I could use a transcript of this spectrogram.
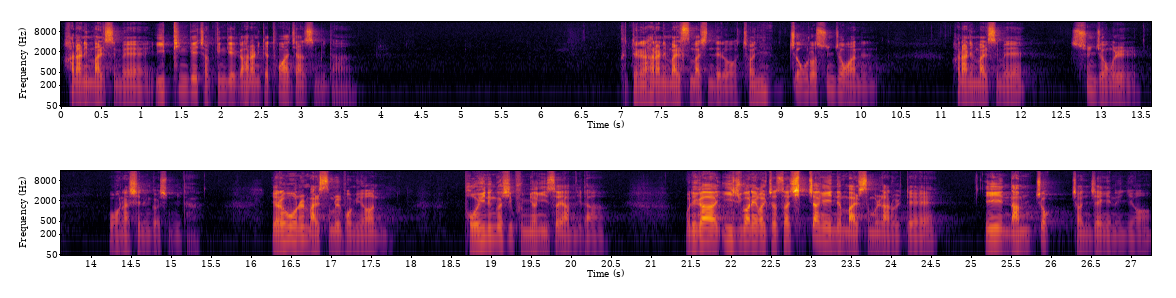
하나님 말씀에 이 핑계 저 핑계가 하나님께 통하지 않습니다. 그때는 하나님 말씀하신 대로 전적으로 순종하는 하나님 말씀에 순종을 원하시는 것입니다. 여러분 오늘 말씀을 보면 보이는 것이 분명히 있어야 합니다. 우리가 2주간에 걸쳐서 10장에 있는 말씀을 나눌 때 이 남쪽 전쟁에는요.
